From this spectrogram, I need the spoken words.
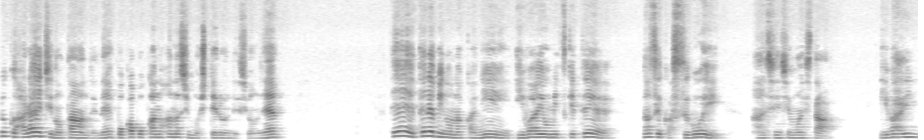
よくハライチのターンでね、ポカポカの話もしてるんですよね。で、テレビの中に祝いを見つけて、なぜかすごい安心しました。岩井、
